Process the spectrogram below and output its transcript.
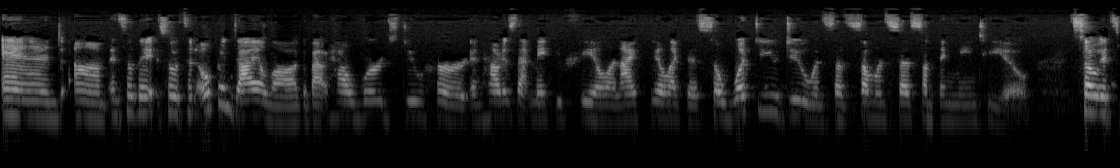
And, um, and so they, so it's an open dialogue about how words do hurt and how does that make you feel? And I feel like this. So what do you do when someone says something mean to you? So it's,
